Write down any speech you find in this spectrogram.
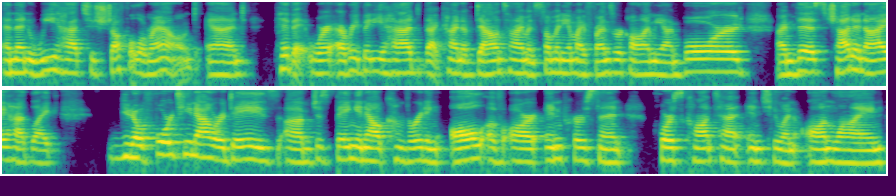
And then we had to shuffle around and pivot where everybody had that kind of downtime. And so many of my friends were calling me i'm bored. I'm this. Chad and i had like you know 14 hour days um, just banging out converting all of our in-person course content into an online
